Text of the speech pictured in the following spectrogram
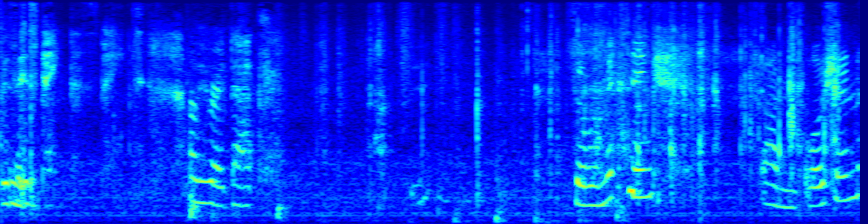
This is paint. This is paint. I'll be right back. So we're mixing um, lotion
